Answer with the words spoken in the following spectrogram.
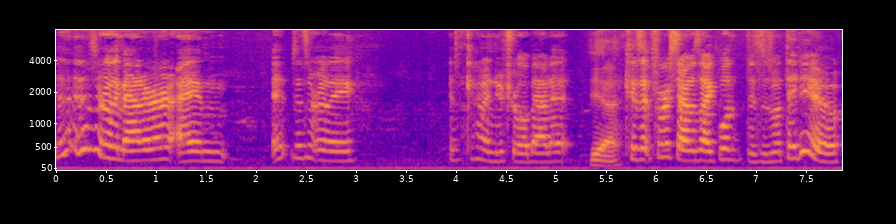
It doesn't really matter. I'm. It doesn't really. It's kind of neutral about it. Yeah. Because at first I was like, well, this is what they do.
